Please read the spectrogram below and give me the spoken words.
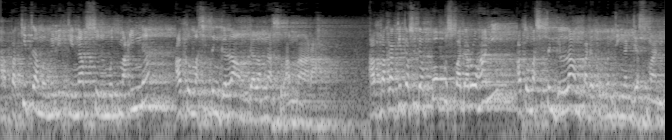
Apa kita memiliki nafsu mutmainnah atau masih tenggelam dalam nafsu amarah? Apakah kita sudah fokus pada rohani atau masih tenggelam pada kepentingan jasmani?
